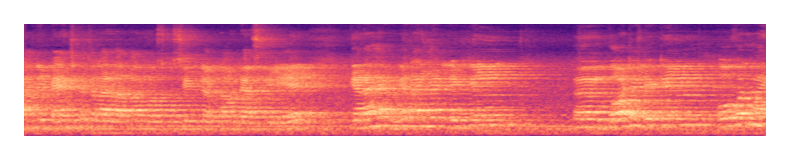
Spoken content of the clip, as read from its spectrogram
अपनी बेंच पे चला जाता हूँ उसको सीट करता हूँ डेस्क के लिए कह रहा है I had little got a little over my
